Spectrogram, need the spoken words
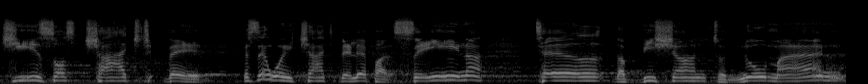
Jesus charged them. The same way he charged the lepers, saying, Tell the vision to no man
